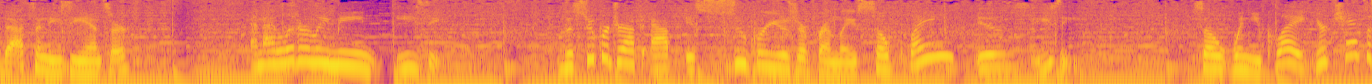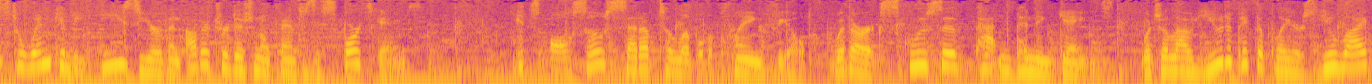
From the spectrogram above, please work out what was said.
That's an easy answer. And I literally mean easy. The Superdraft app is super user friendly, so playing is easy. So when you play, your chances to win can be easier than other traditional fantasy sports games. It's also set up to level the playing field with our exclusive patent pending games, which allow you to pick the players you like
